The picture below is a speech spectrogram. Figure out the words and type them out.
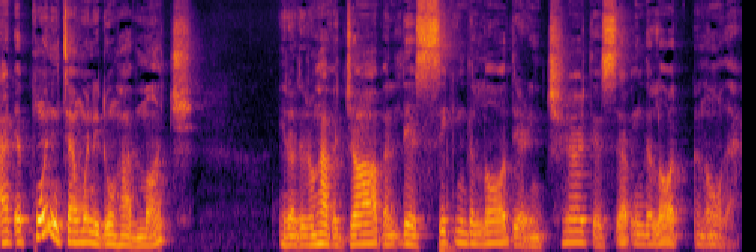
at a point in time when they don't have much, you know, they don't have a job and they're seeking the Lord, they're in church, they're serving the Lord and all that.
